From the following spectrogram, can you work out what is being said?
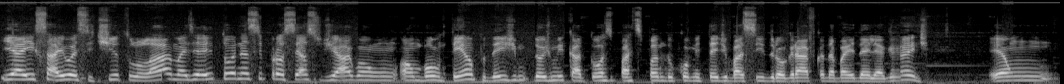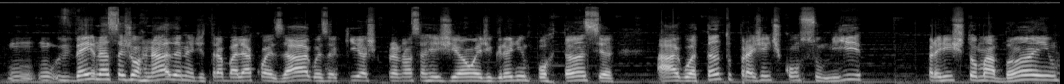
E aí saiu esse título lá, mas aí estou nesse processo de água há um, há um, bom tempo, desde 2014, participando do Comitê de Bacia Hidrográfica da Baía da Ilha Grande. É um, um, um, venho nessa jornada né, de trabalhar com as águas aqui. Acho que para nossa região é de grande importância a água, tanto para a gente consumir, para a gente tomar banho.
